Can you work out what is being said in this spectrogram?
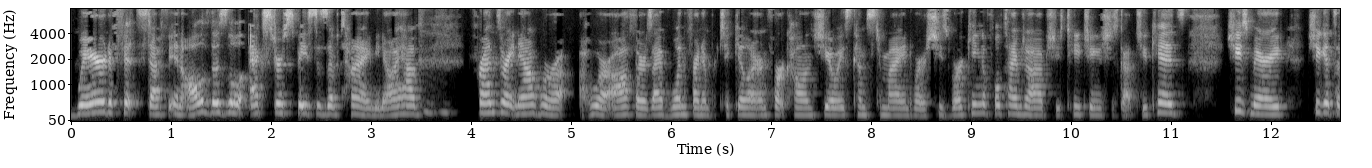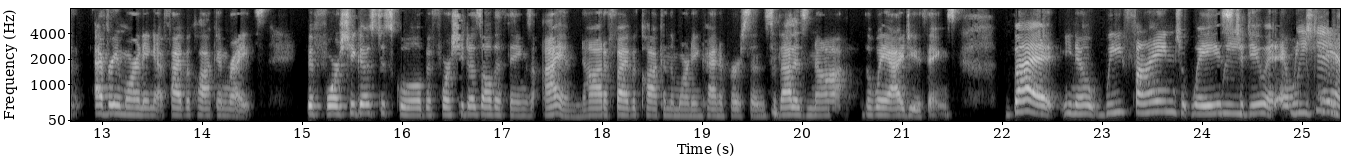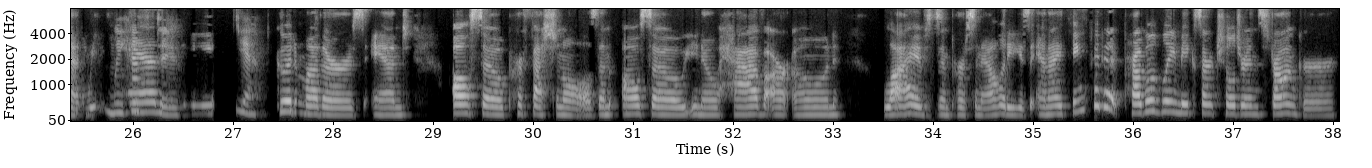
where to fit stuff in all of those little extra spaces of time. You know, I have mm-hmm. friends right now who are who are authors. I have one friend in particular in Fort Collins. She always comes to mind where she's working a full-time job, she's teaching, she's got two kids, she's married. She gets up every morning at five o'clock and writes before she goes to school, before she does all the things. I am not a five o'clock in the morning kind of person. So that is not the way I do things. But, you know, we find ways we, to do it and we, we can. Do. We, we can have to. be yeah. good mothers and also professionals and also, you know, have our own lives and personalities. And I think that it probably makes our children stronger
